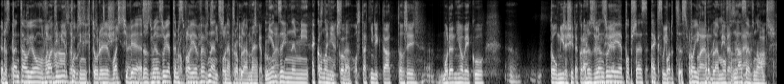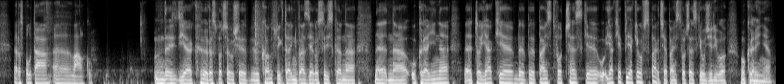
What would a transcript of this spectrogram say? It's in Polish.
Rozpętał ją Władimir Putin, który właściwie rozwiązuje tym swoje wewnętrzne problemy, między innymi ekonomiczne. jako ostatní diktátoři eh, moderního věku eh, to umí řešit akorát Rozwiązuje je poprzez eksport swoich problemów na zewnątrz. rozpoutá válku. Jak rozpoczął się konflikt, ta inwazja rosyjska na, na Ukrainę, to jakie państwo czeskie, jakie, jakiego wsparcia państwo czeskie udzieliło Ukrainie?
